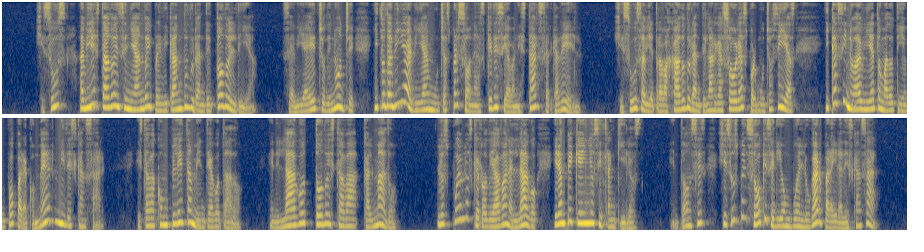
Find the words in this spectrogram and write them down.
Jesús había estado enseñando y predicando durante todo el día. Se había hecho de noche y todavía había muchas personas que deseaban estar cerca de él. Jesús había trabajado durante largas horas por muchos días y casi no había tomado tiempo para comer ni descansar. Estaba completamente agotado. En el lago todo estaba calmado los pueblos que rodeaban al lago eran pequeños y tranquilos. Entonces Jesús pensó que sería un buen lugar para ir a descansar.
